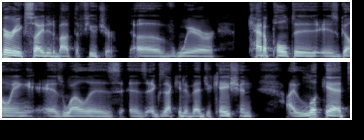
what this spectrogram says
very excited about the future of where Catapult is going as well as, as executive education. I look at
